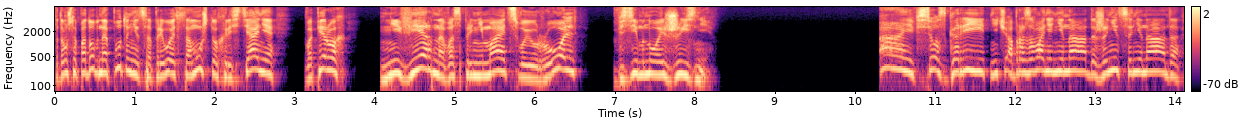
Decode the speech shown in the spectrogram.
Потому что подобная путаница приводит к тому, что христиане, во-первых, неверно воспринимают свою роль в земной жизни. Ай, все сгорит, ничего, образования не надо, жениться не надо,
